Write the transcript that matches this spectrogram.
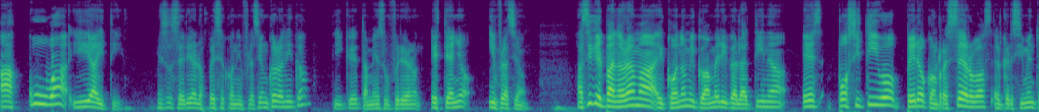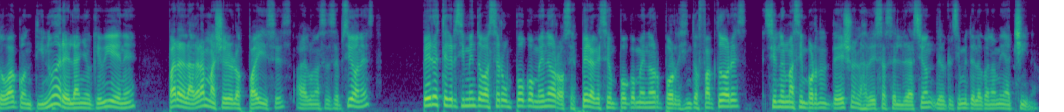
a Cuba y Haití. Esos serían los países con inflación crónica y que también sufrieron este año inflación. Así que el panorama económico de América Latina es positivo, pero con reservas. El crecimiento va a continuar el año que viene para la gran mayoría de los países, hay algunas excepciones, pero este crecimiento va a ser un poco menor, o se espera que sea un poco menor por distintos factores, siendo el más importante de ellos la desaceleración del crecimiento de la economía china.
